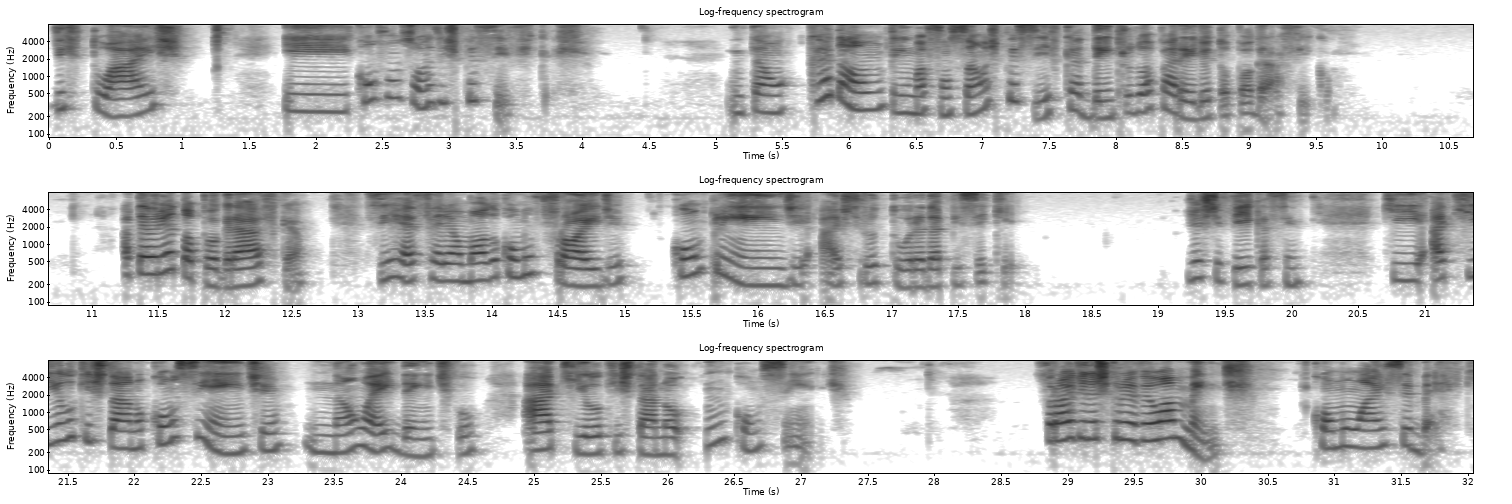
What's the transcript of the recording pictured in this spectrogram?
virtuais e com funções específicas. Então, cada um tem uma função específica dentro do aparelho topográfico. A teoria topográfica se refere ao modo como Freud compreende a estrutura da psique. Justifica-se que aquilo que está no consciente não é idêntico àquilo que está no inconsciente. Freud descreveu a mente como um iceberg.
